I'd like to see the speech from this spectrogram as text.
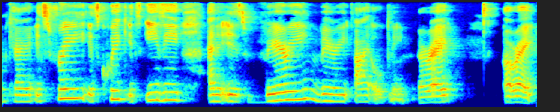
Okay. It's free, it's quick, it's easy, and it is very, very eye opening. All right. All right.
